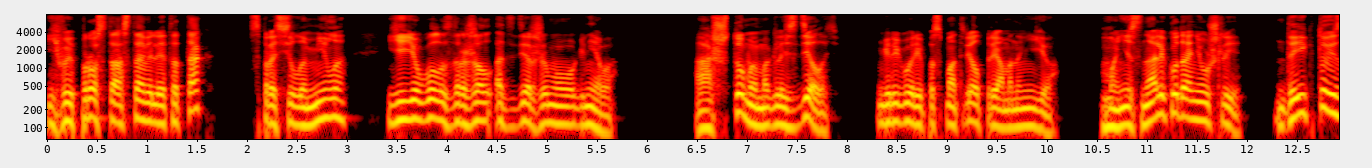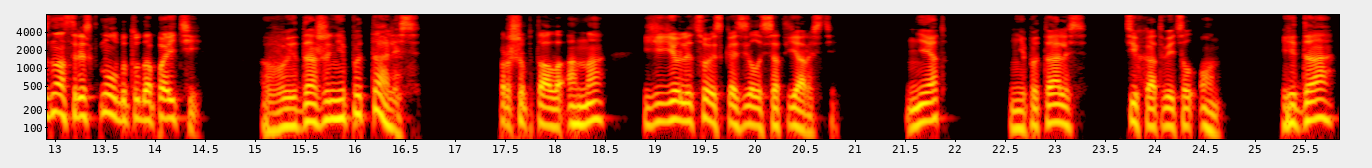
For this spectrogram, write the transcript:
«И вы просто оставили это так?» — спросила Мила. Ее голос дрожал от сдерживаемого гнева. «А что мы могли сделать?» Григорий посмотрел прямо на нее. «Мы не знали, куда они ушли. Да и кто из нас рискнул бы туда пойти?» «Вы даже не пытались», — прошептала она. Ее лицо исказилось от ярости. «Нет, не пытались», — тихо ответил он. «И да,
